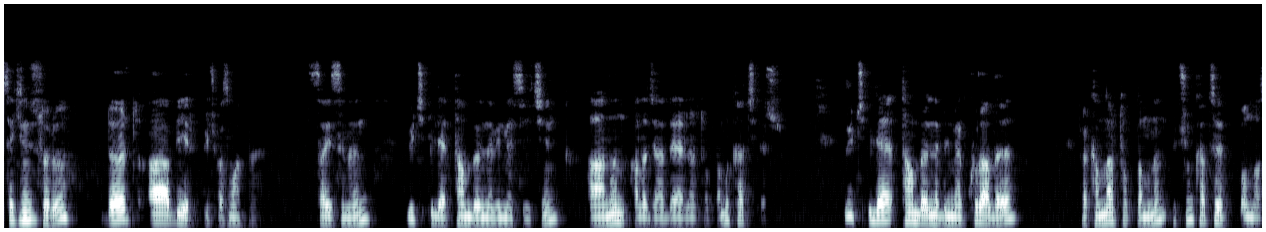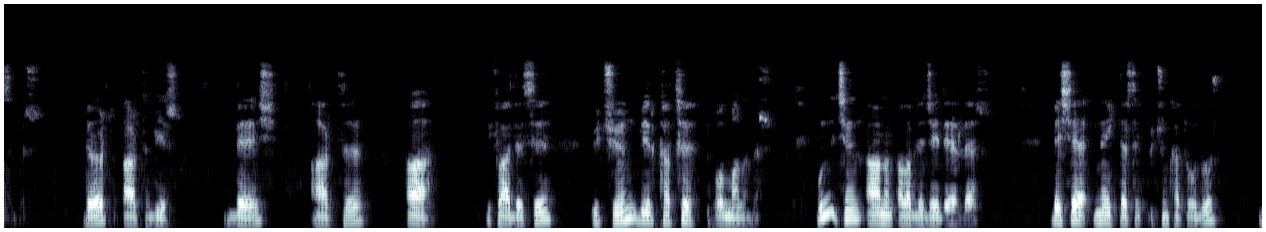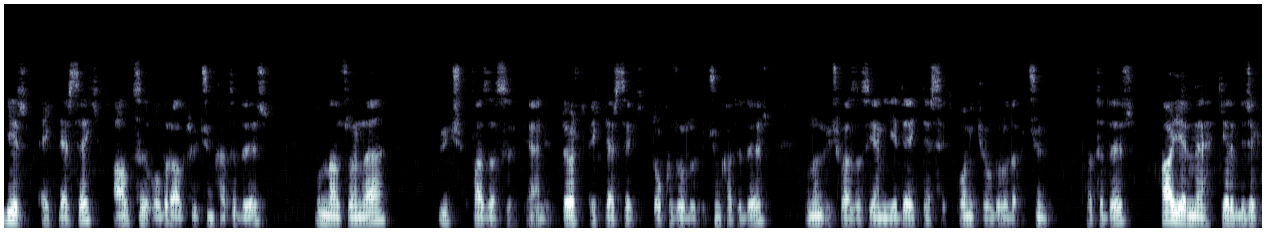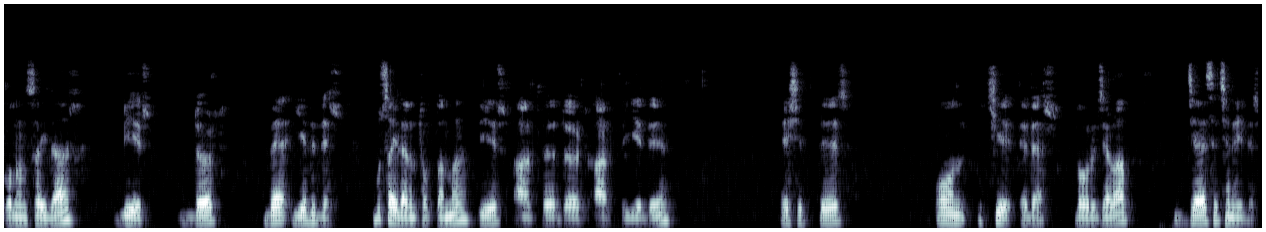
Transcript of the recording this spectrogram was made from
8. soru 4A1 3 basamaklı sayısının 3 ile tam bölünebilmesi için A'nın alacağı değerler toplamı kaçtır? 3 ile tam bölünebilme kuralı rakamlar toplamının 3'ün katı olmasıdır. 4 artı 1 5 artı A ifadesi 3'ün bir katı olmalıdır. Bunun için A'nın alabileceği değerler 5'e ne eklersek 3'ün katı olur. 1 eklersek 6 olur. 6 3'ün katıdır. Bundan sonra 3 fazlası yani 4 eklersek 9 olur. 3'ün katıdır. Bunun 3 fazlası yani 7 eklersek 12 olur. O da 3'ün katıdır. A yerine gelebilecek olan sayılar 1, 4 ve 7'dir. Bu sayıların toplamı 1 artı 4 artı 7 eşittir 12 eder. Doğru cevap C seçeneğidir.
